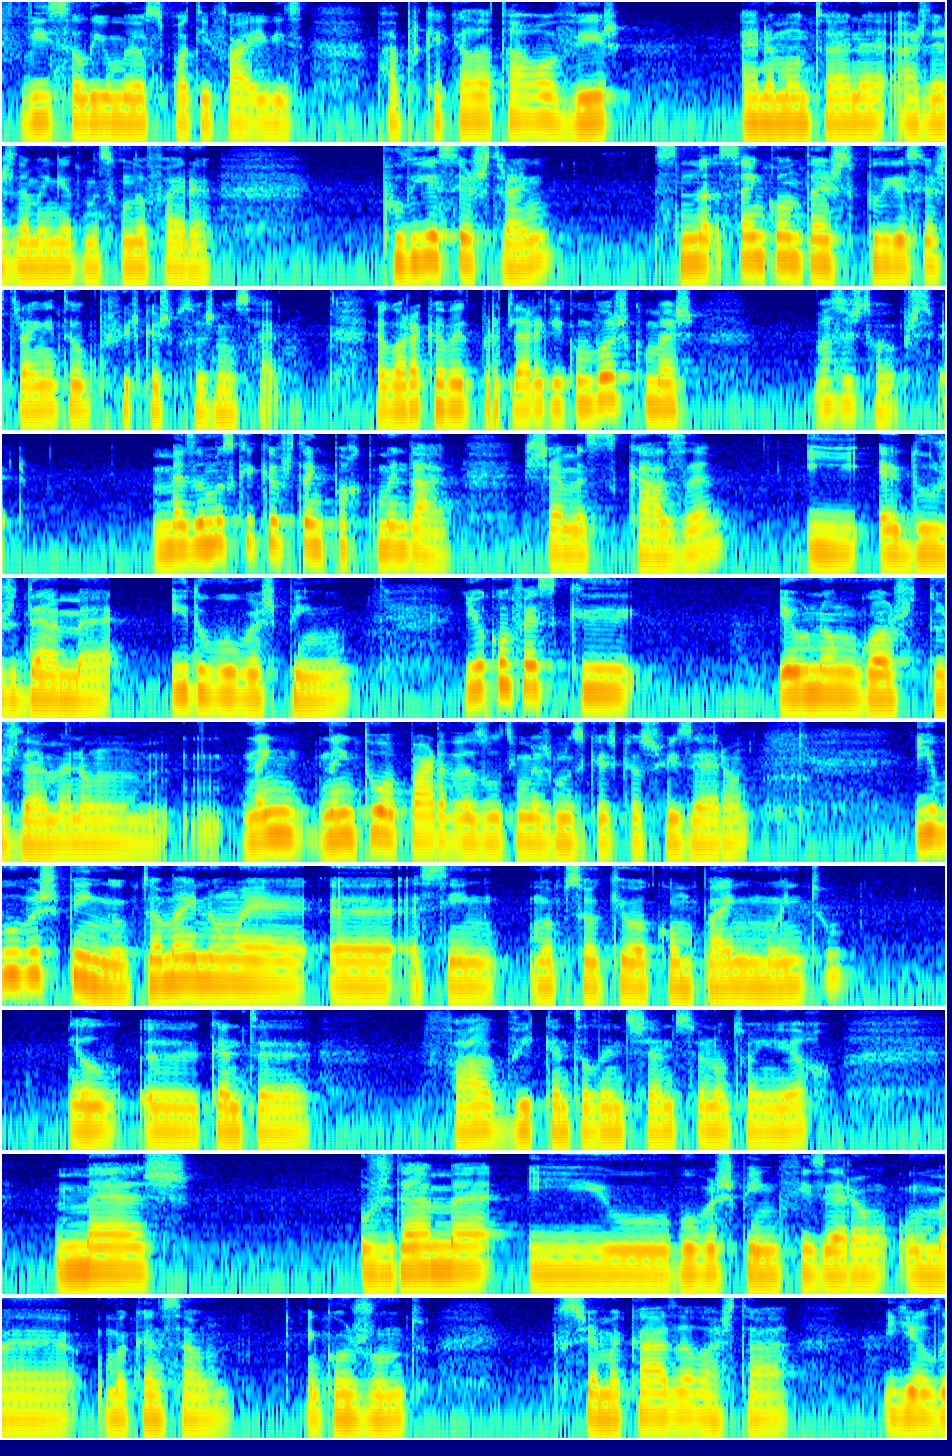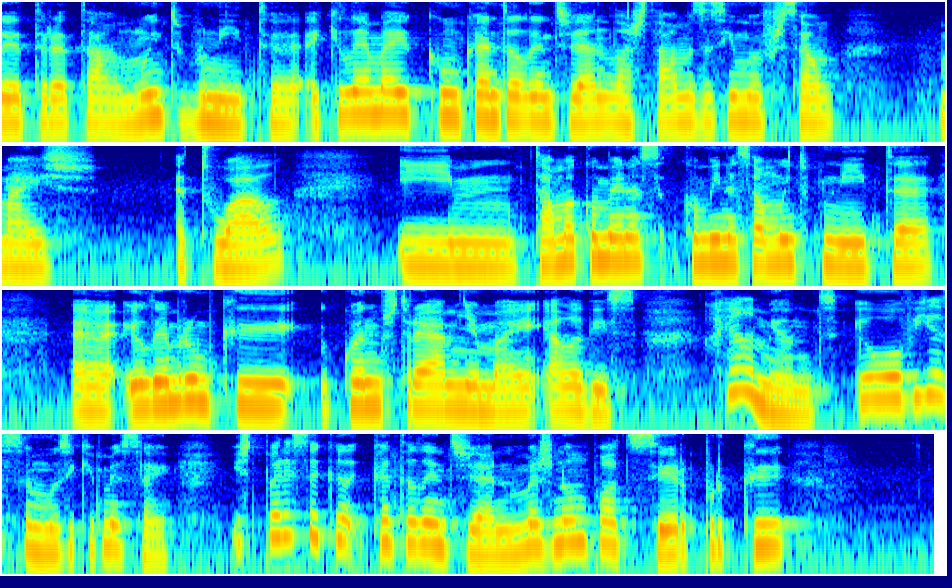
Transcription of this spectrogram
visse ali o meu Spotify e disse pá, porque é que ela está a ouvir Ana Montana às 10 da manhã de uma segunda-feira? Podia ser estranho, se, sem contexto podia ser estranho, então eu prefiro que as pessoas não saibam. Agora acabei de partilhar aqui convosco, mas vocês estão a perceber. Mas a música que eu vos tenho para recomendar chama-se Casa e é dos Dama e do Buba Espinho. E eu confesso que eu não gosto dos Dama, não, nem estou a par das últimas músicas que eles fizeram. E Buba Espinho também não é uh, assim uma pessoa que eu acompanho muito. Ele uh, canta fado e canta lentejano, se eu não estou em erro. Mas os Dama e o Buba Espinho fizeram uma, uma canção em conjunto que se chama Casa, lá está, e a letra está muito bonita. Aquilo é meio que um canto alentejano, lá está, mas assim uma versão mais atual e está hum, uma combinação, combinação muito bonita. Uh, eu lembro-me que quando mostrei à minha mãe, ela disse: Realmente, eu ouvi essa música e pensei, isto parece canto alentejano, mas não pode ser porque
